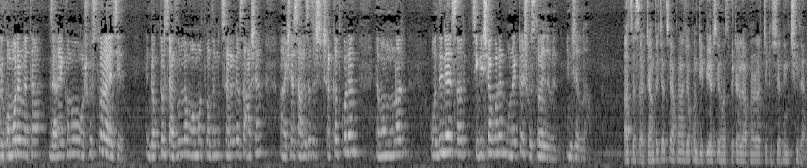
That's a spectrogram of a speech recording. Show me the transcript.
এই কোমরের ব্যথা। যারা এখনও অসুস্থ রয়েছে ডক্টর সাইফুল্লাহ মোহাম্মদ প্রধান স্যারের কাছে আসেন আয়সা স্যারের সাথে সাক্ষাৎ করেন এবং ওনার অধীনে স্যার চিকিৎসা করেন অনেকটা সুস্থ হয়ে যাবেন ইনশাল্লাহ আচ্ছা স্যার জানতে চাচ্ছি আপনারা যখন ডিপিআরসি হসপিটালে আপনারা চিকিৎসাধীন ছিলেন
